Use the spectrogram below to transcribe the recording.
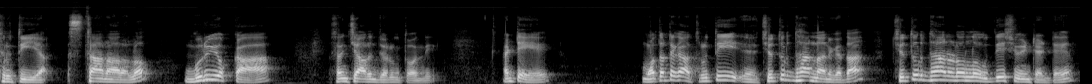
తృతీయ స్థానాలలో గురు యొక్క సంచారం జరుగుతోంది. అంటే మొదటగా తృతీయ చతుర్థ అన్నాను కదా. చతుర్థ అనడంలో ఉద్దేశం ఏంటంటే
